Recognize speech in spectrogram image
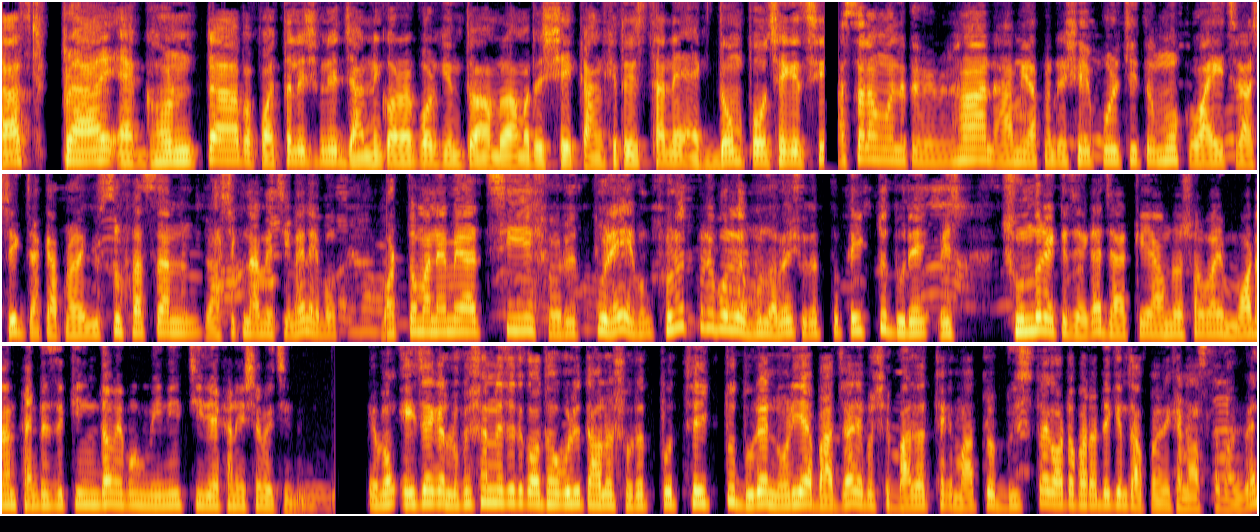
লাস্ট প্রায় এক ঘণ্টা বা পঁয়তাল্লিশ মিনিট জার্নি করার পর কিন্তু আমরা আমাদের সেই কাঙ্ক্ষিত স্থানে একদম পৌঁছে গেছি। আসসালামু আলাইকুম ইমরান আমি আপনাদের সেই পরিচিত মুখ ওয়াইজ রাশিক যাকে আপনারা ইউসুফ হাসান রাশিক নামে চিনেন এবং বর্তমানে আমি আছি শরীয়তপুরে এবং শরীয়তপুরে বললে ভুল হবে শরীয়তপুর থেকে একটু দূরে বেশ সুন্দর একটি জায়গা যাকে আমরা সবাই মডার্ন ফ্যান্টাসি কিংডম এবং মিনি চিড়িয়াখানা হিসেবে চিনি। এবং এই জায়গার লোকেশন যদি কথা বলি, তাহলে শরীয়তপুর থেকে একটু দূরে নড়িয়া বাজার এবং সেই বাজার থেকে মাত্র বিশ টাকা অটো ভাড়া দিয়ে কিন্তু আপনারা এখানে আসতে পারবেন।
